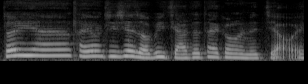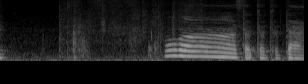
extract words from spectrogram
对呀，他用机械手臂夹着太空人的脚，哎，哇，哒哒哒哒！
